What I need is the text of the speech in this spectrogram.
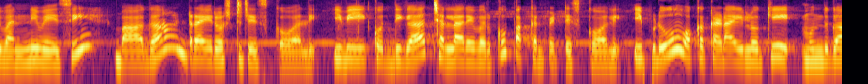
ఇవన్నీ వేసి బాగా డ్రై రోస్ట్ చేసుకోవాలి. ఇవి కొద్దిగా చల్లారే వరకు పక్కన పెట్టేసుకోవాలి. ఇప్పుడు ఒక కడాయిలోకి ముందుగా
